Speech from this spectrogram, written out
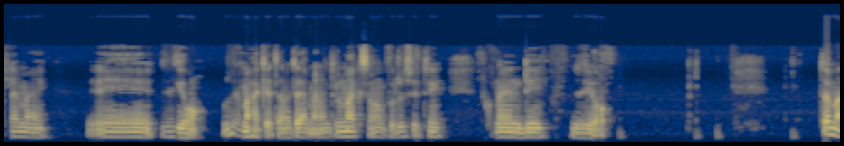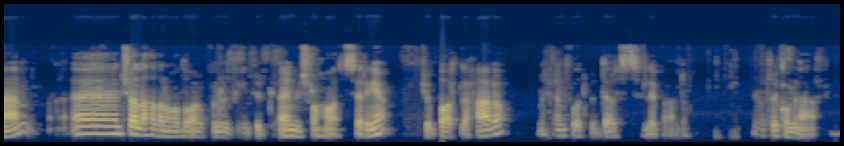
طلع معي إيه زيرو. زي ما حكيت أنا دائما عند ال maximum velocity تكون عندي zero. تمام. آه إن شاء الله هذا الموضوع يكون الفيديو الجاي نشرحه على السريع. نجيب part لحاله مشان نفوت بالدرس اللي بعده. يعطيكم العافية.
